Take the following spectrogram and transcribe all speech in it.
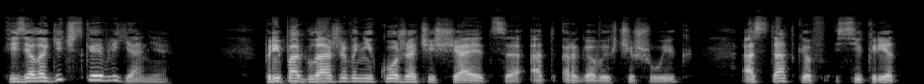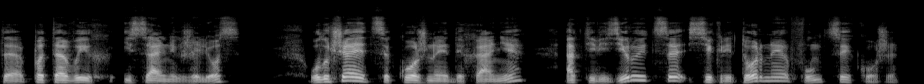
Физиологическое влияние. При поглаживании кожа очищается от роговых чешуек, остатков секрета потовых и сальных желез, улучшается кожное дыхание, активизируется секреторная функция кожи.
